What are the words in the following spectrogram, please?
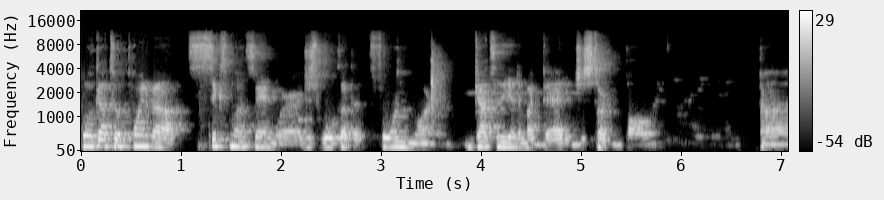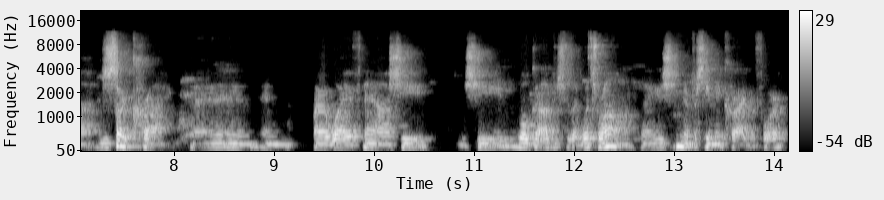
Well, it got to a point about six months in where I just woke up at four in the morning, got to the end of my bed, and just started bawling. Uh, I just started crying. And, and, and, my wife now, she she woke up and she's like, "What's wrong?" Like, she'd never seen me cry before.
